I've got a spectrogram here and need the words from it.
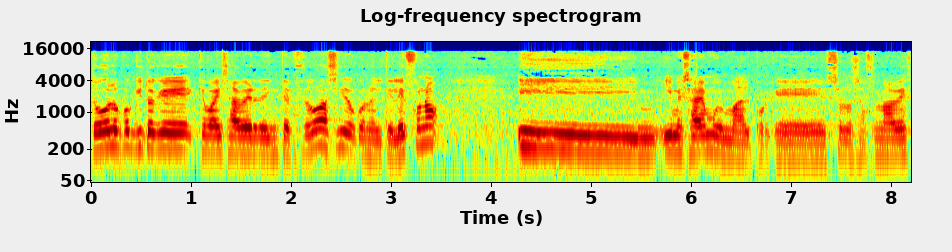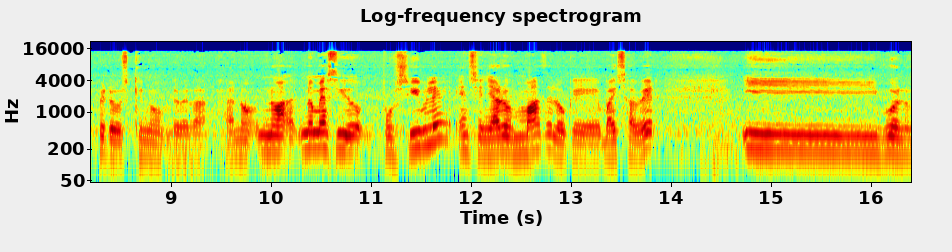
Todo lo poquito que, vais a ver de Interzo ha sido con el teléfono y, me sabe muy mal porque solo se hace una vez, pero es que no, de verdad, no, no, no me ha sido posible enseñaros más de lo que vais a ver. Y bueno,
